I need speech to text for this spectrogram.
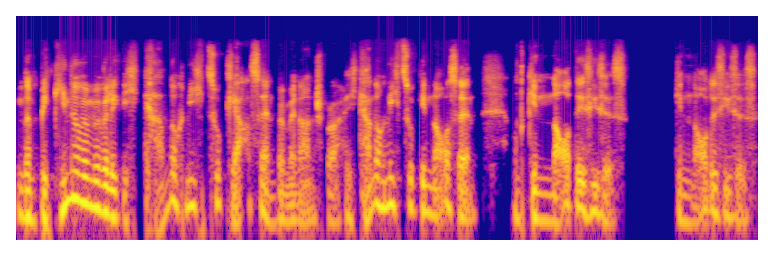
Und am Beginn habe ich mir überlegt, ich kann doch nicht so klar sein bei meiner Ansprache. Ich kann doch nicht so genau sein. Und genau das ist es. Genau das ist es.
